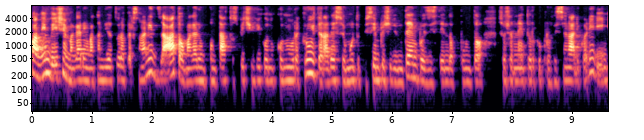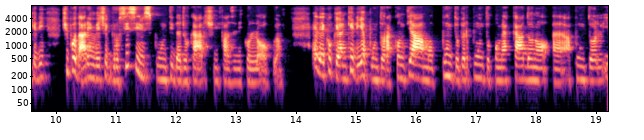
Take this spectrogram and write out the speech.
quando invece magari una candidatura personalizzata o magari un contatto specifico con un recruiter, adesso è molto più semplice di un tempo, esistendo appunto social network professionali quali LinkedIn, ci può dare invece grossissimi spunti da giocarci in fase di colloquio. Ed ecco che anche lì appunto raccontiamo punto per punto come accadono eh, appunto i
